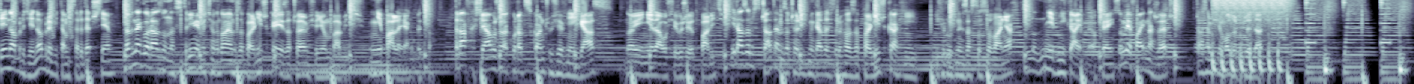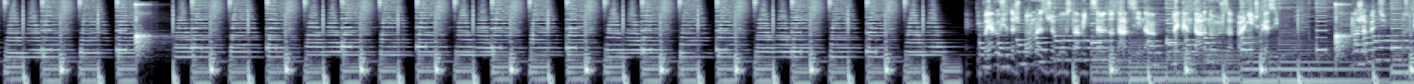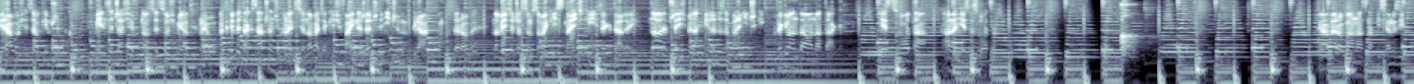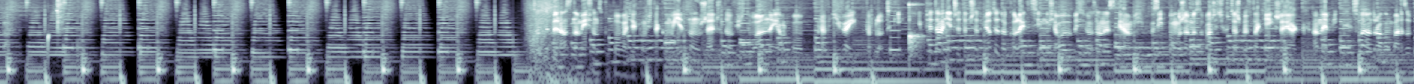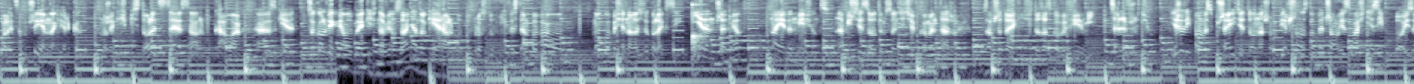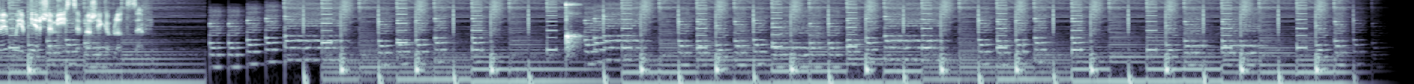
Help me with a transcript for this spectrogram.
Dzień dobry, dzień dobry, witam serdecznie. Pewnego razu na streamie wyciągnąłem zapalniczkę i zacząłem się nią bawić. Nie palę jakby co. Traf chciał, że akurat skończył się w niej gaz, no i nie dało się już jej odpalić. I razem z czatem zaczęliśmy gadać trochę o zapalniczkach i ich różnych zastosowaniach. No nie wnikajmy, ok? W sumie fajna rzecz, czasem się może przydać. I pojawił się też pomysł, żeby ustawić cel dotacji na legendarną już zapalniczkę Zippo. Może być, uzbierało się całkiem szybko. W międzyczasie w nocy coś mnie natchnęło. A gdyby tak zacząć kolekcjonować jakieś fajne rzeczy niczym w grach komputerowych? No wiecie, czasem są jakieś znajdźki i tak dalej. No ale przejdźmy na chwilę do zapalniczki. Wygląda ona tak. Miesiąc kupować jakąś taką jedną rzecz do wirtualnej albo prawdziwej kaplotki? I pytanie, czy te przedmioty do kolekcji musiałyby być związane z grami? Zippo możemy zobaczyć chociażby w takiej grze jak Anepic. Swoją drogą bardzo polecam, przyjemna gierka. Może jakiś pistolet z CS albo kałach ASG. Cokolwiek miałoby jakieś nawiązania do gier albo po prostu w nich występowało, mogłoby się nadać do kolekcji. Jeden przedmiot na jeden miesiąc. Napiszcie co o tym sądzicie w komentarzach. Zawsze to jakiś dodatkowy pomysł przejdzie, to naszą pierwszą zdobyczą jest właśnie Zippo i zajmuje pierwsze miejsce w naszej gablotce.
